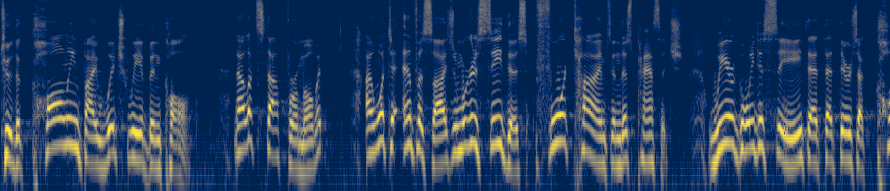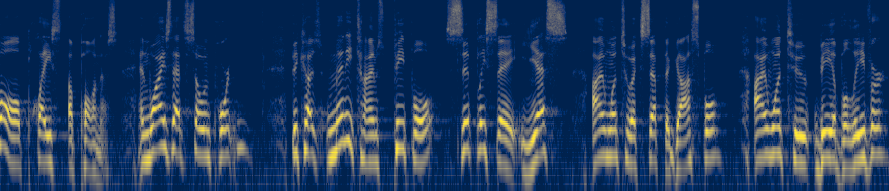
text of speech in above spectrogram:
To the calling by which we have been called. Now, let's stop for a moment I want to emphasize, and we're going to see this four times in this passage. We are going to see that, that there's a call placed upon us. And why is that so important? Because many times people simply say, Yes, I want to accept the gospel, I want to be a believer,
